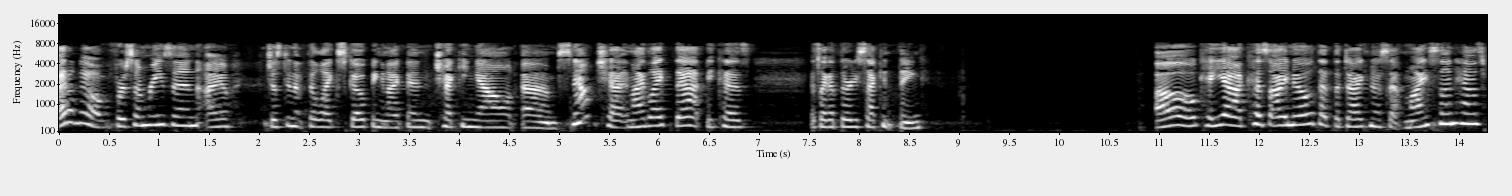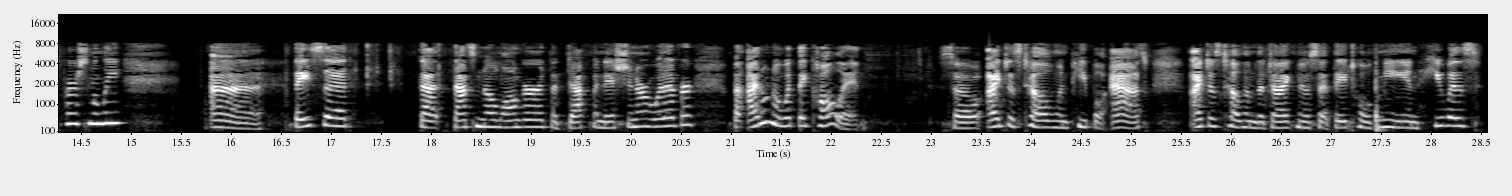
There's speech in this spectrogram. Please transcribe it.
I don't know. For some reason, I just didn't feel like scoping, and I've been checking out um, Snapchat, and I like that because it's like a 30 second thing. Oh, okay, yeah, because I know that the diagnosis that my son has personally, uh, they said that that's no longer the definition or whatever, but I don't know what they call it. So I just tell when people ask, I just tell them the diagnosis that they told me, and he was,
